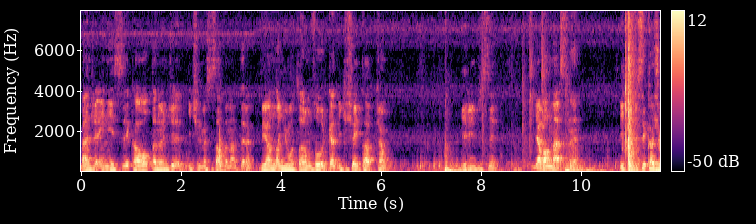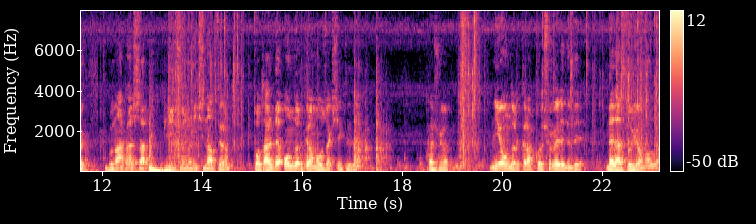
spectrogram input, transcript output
bence en iyisi kahvaltıdan önce içilmesi supplementlerin. Bir yandan yumurtalarımız olurken iki şey tartacağım. Birincisi yaban mersini. İkincisi kaju. Bunu arkadaşlar pirinç ununun içine atıyorum. Totalde 14 gram olacak şekilde kaju. Niye 14 gram? Koçum öyle dedi. Ne derse uyuyorum valla.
